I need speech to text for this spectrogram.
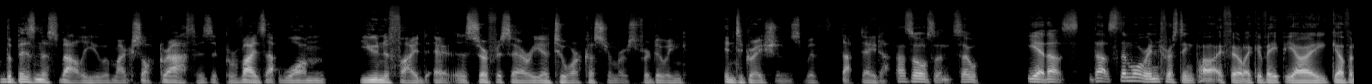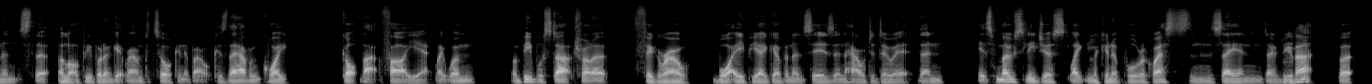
the business value of Microsoft Graph is it provides that one unified uh, surface area to our customers for doing integrations with that data. That's awesome. So yeah, that's that's the more interesting part I feel like of API governance that a lot of people don't get around to talking about because they haven't quite got that far yet. Like when when people start trying to figure out what API governance is and how to do it, then it's mostly just like looking at pull requests and saying don't do mm-hmm. that. But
